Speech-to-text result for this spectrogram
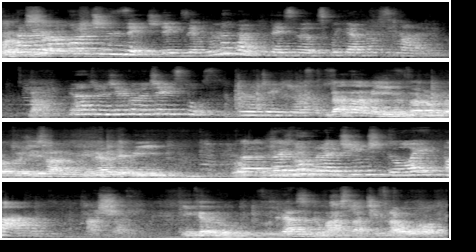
Vă rog Dacă să... era până 50, de exemplu, nu mai puteai să spui că e aproximare. Da. În atunci că duceai sus, nu duceai jos. Da la min, vă rog, rotunjiți la nivel de min. Rotunjiți la- 2,5, 2, 4. Așa. Fiindcă lucrează după asta cifra 8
